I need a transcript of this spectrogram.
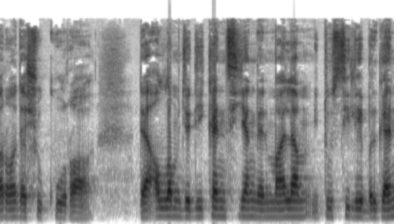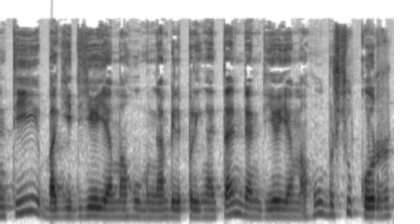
arada syukura dan Allah menjadikan siang dan malam itu silih berganti bagi dia yang mahu mengambil peringatan dan dia yang mahu bersyukur.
